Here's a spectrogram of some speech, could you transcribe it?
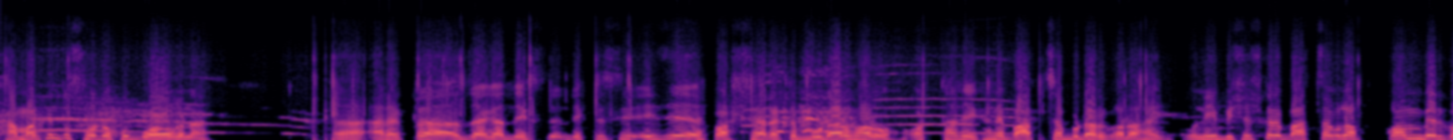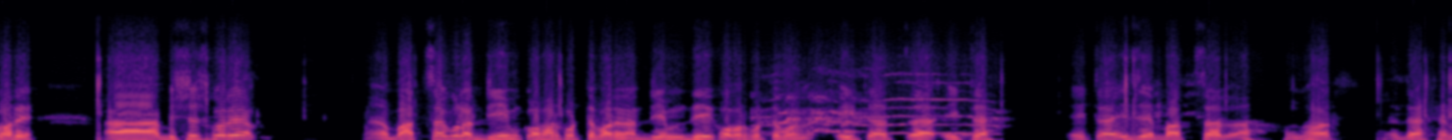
খামার কিন্তু ছোট, খুব বড় না। আরেকটা জায়গা দেখতে, দেখতেছি, এই যে পাশে আর একটা বুডার ঘর, অর্থাৎ এখানে বাচ্চা বুডার করা হয়। উনি বিশেষ করে বাচ্চাগুলো কম বের করে। বিশেষ করে বাচ্চাগুলা ডিম কভার করতে পারে না, ডিম দিয়ে কভার করতে পারে না। এইটা এইটা এইটা এটা এই যে বাচ্চার ঘর, দেখেন।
